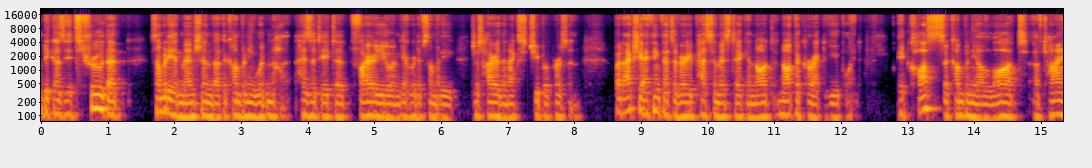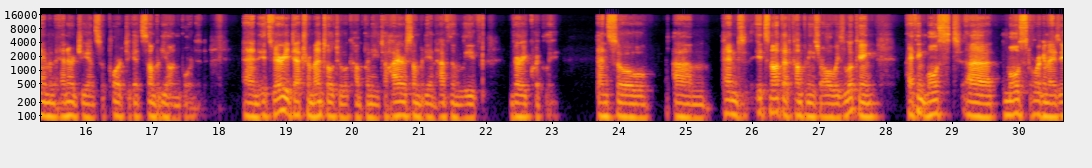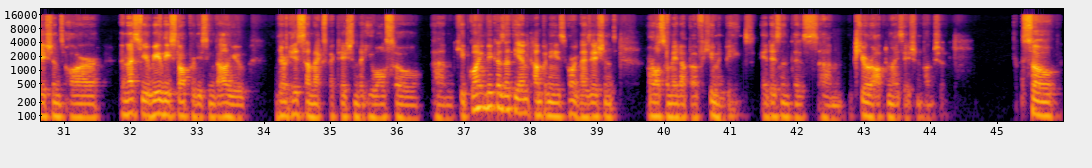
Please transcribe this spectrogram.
Because it's true that somebody had mentioned that the company wouldn't hesitate to fire you and get rid of somebody, just hire the next cheaper person. But actually, I think that's a very pessimistic and not, not the correct viewpoint it costs a company a lot of time and energy and support to get somebody onboarded. And it's very detrimental to a company to hire somebody and have them leave very quickly. And so, um, and it's not that companies are always looking. I think most uh, most organizations are, unless you really stop producing value, there is some expectation that you also um, keep going because at the end, companies, organizations are also made up of human beings. It isn't this um, pure optimization function. So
